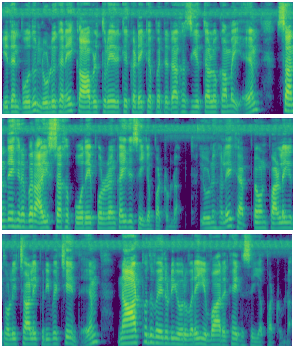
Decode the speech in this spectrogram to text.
இதன்போது லுடுகனை காவல்துறையிற்கு கிடைக்கப்பெற்ற ரகசிய தழுக்கு அமைய சந்தேக நபர் ஐஸ்டாக போதைப் பொருடன் கைது செய்யப்பட்டுள்ளார். லுணுகலை கேப்டவுன் பழைய தொழிற்சாலை பிரிவைச் சேர்ந்து நாற்பது வயதுடைய ஒருவரை இவ்வாறு கைது செய்யப்பட்டுள்ளார்.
